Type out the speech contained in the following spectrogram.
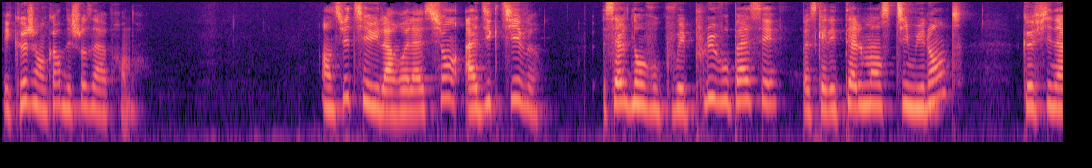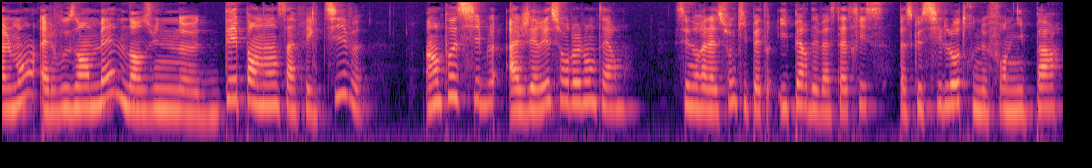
et que j'ai encore des choses à apprendre. Ensuite, il y a eu la relation addictive, celle dont vous pouvez plus vous passer parce qu'elle est tellement stimulante que finalement elle vous emmène dans une dépendance affective impossible à gérer sur le long terme c'est une relation qui peut être hyper dévastatrice. Parce que si l'autre ne fournit pas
